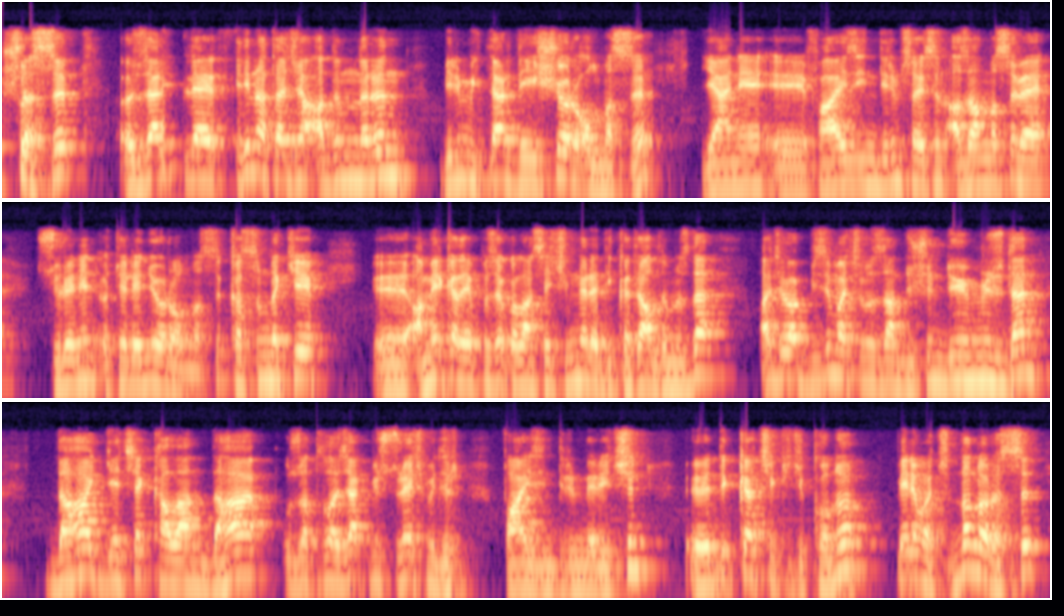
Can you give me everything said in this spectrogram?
şurası özellikle Fed'in atacağı adımların bir miktar değişiyor olması yani e, faiz indirim sayısının azalması ve sürenin öteleniyor olması Kasım'daki e, Amerika'da yapılacak olan seçimlere dikkate aldığımızda acaba bizim açımızdan düşündüğümüzden daha geçe kalan, daha uzatılacak bir süreç midir faiz indirimleri için? E, dikkat çekici konu benim açımdan orası.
